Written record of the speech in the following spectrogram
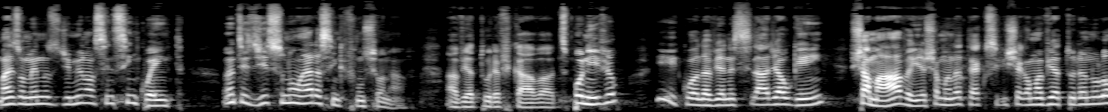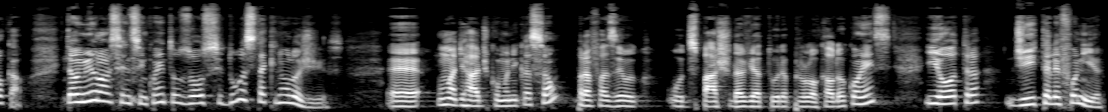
mais ou menos de 1950. Antes disso, não era assim que funcionava. A viatura ficava disponível e, quando havia necessidade, alguém chamava, ia chamando até conseguir chegar uma viatura no local. Então, em 1950, usou-se duas tecnologias. É, uma de radiocomunicação, para fazer o, o despacho da viatura para o local da ocorrência, e outra de telefonia.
